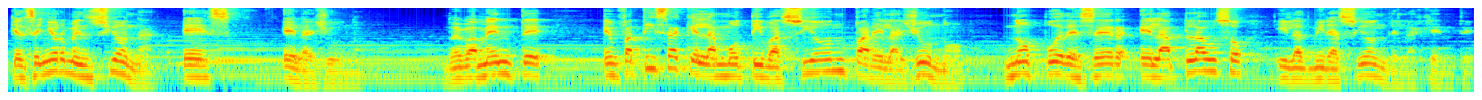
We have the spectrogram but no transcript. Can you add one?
que el Señor menciona es el ayuno. Nuevamente, enfatiza que la motivación para el ayuno no puede ser el aplauso y la admiración de la gente.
